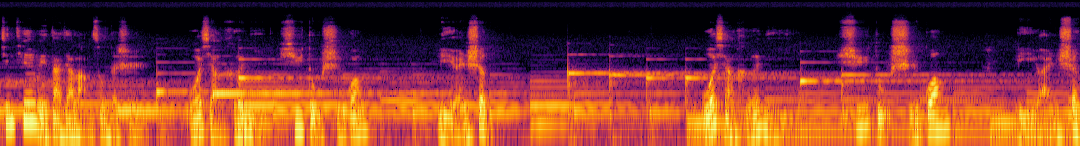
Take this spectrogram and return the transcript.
今天为大家朗诵的是《我想和你虚度时光》，李元胜。我想和你虚度时光，李元胜。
